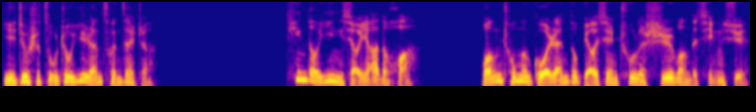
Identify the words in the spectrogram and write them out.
也就是诅咒，依然存在着。听到应小牙的话，王虫们果然都表现出了失望的情绪。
